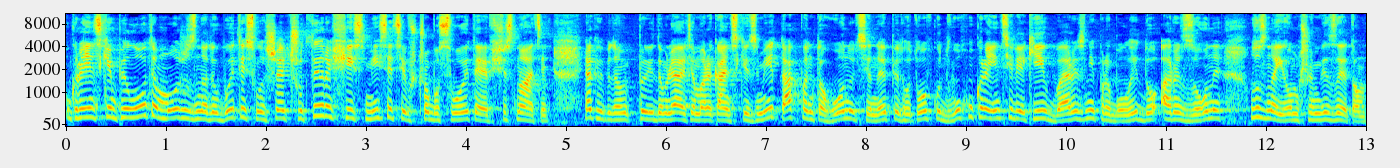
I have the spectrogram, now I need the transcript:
Українським пілотам може знадобитись лише 4-6 місяців, щоб освоїти F-16. Як повідом- повідомляють американські змі, так Пентагон оцінив підготовку двох українців, які в березні прибули до Аризони з ознайомчим візитом.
